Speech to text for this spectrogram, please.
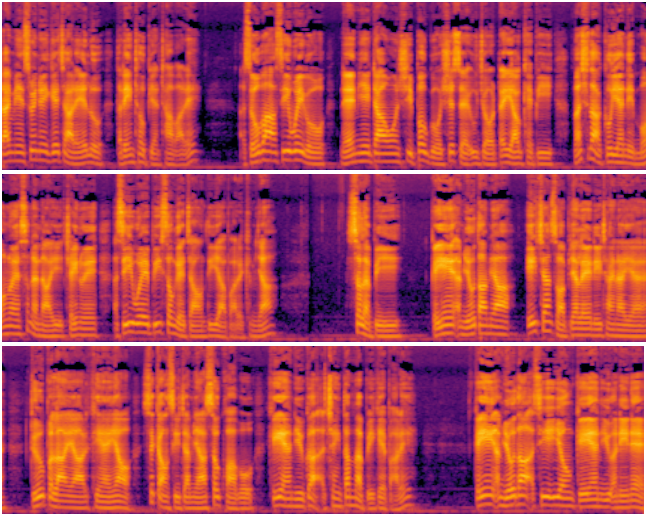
တိုင်ပင်ဆွေးနွေးခဲ့ကြတယ်လို့သတင်းထုတ်ပြန်ထားပါတယ်။အဆိုပါအစည်းအဝေးကိုနယ်မြေတာဝန်ရှိပုဂ္ဂိုလ်80ဦးကျော်တက်ရောက်ခဲ့ပြီးမတ်လ9ရက်နေ့မွန်လွယ်12နာရီအချိန်တွင်အစည်းအဝေးပြီးဆုံးခဲ့ကြောင်းသိရပါတယ်ခင်ဗျာဆက်လက်ပြီးကရင်အမျိုးသားများအေးချမ်းစွာပြန်လည်နေထိုင်နိုင်ရန်ဒူးပလာယာခရိုင်ရောက်စစ်ကောင်စီတပ်များဆုတ်ခွာဖို့ KNU ကအချိန်သတ်မှတ်ပေးခဲ့ပါတယ်ကရင်အမျိုးသားအစည်းအရုံး KNU အနေနဲ့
